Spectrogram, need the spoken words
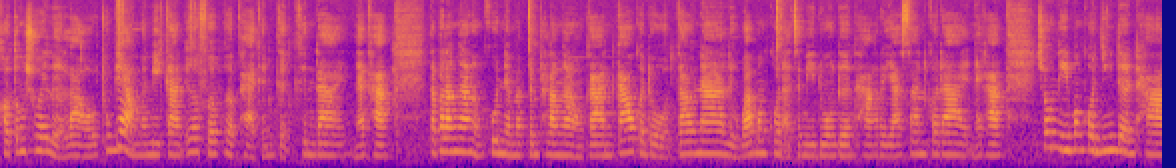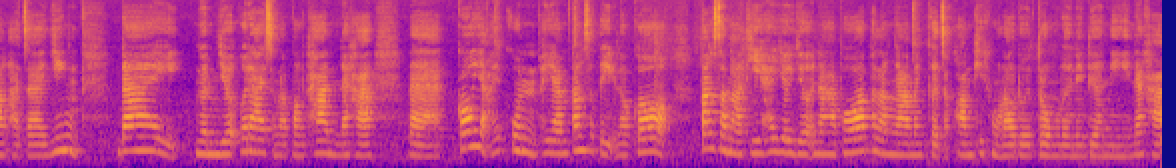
เขาต้องช่วยเหลือเรา ทุกอย่างมันมีการเอื้อเฟื้อเผื่อแผ่กันเกิดขึ้นได้นะคะ แต่พลังงานของคุณเนี่ยมันเป็นพลังงานของการก้าวกระโดดก้าวหน้า หรือว่าบางคนอาจจะมีดวงเดินทางระยะสั้นก็ได้นะคะ ช่วงนี้บางคนยิ่งเดินทางอาจจะยิ่งได้เงินเยอะก็ได้สำหรับบางท่านนะคะ แต่ก็อยากให้คุณพยายามตั้งสติแล้วก็ตั้งสมาธิให้เยอะๆนะคะ เพราะว่าพลังงานมันเกิดจากความคิดของเราโดยตรงเลยในเดือนนี้นะคะ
